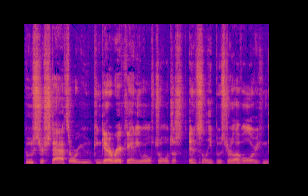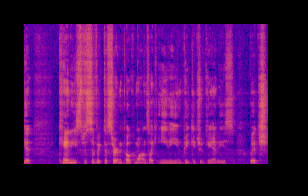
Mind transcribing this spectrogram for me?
boost your stats, or you can get a rare candy which will just instantly boost your level, or you can get candies specific to certain Pokemons like Eevee and Pikachu candies, which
